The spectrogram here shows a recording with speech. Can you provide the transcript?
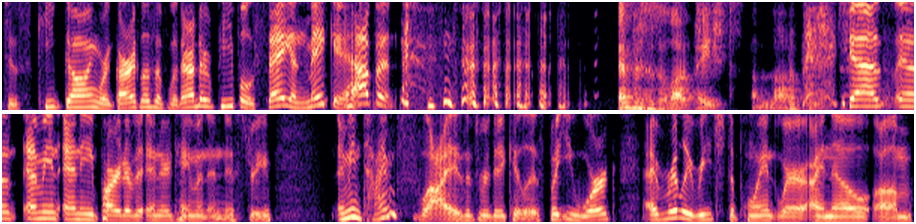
just keep going regardless of what other people say and make it happen. Emphasis a lot of patience, a lot of patience. Yes, and I mean any part of the entertainment industry. I mean, time flies. It's ridiculous. But you work. I've really reached a point where I know um,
